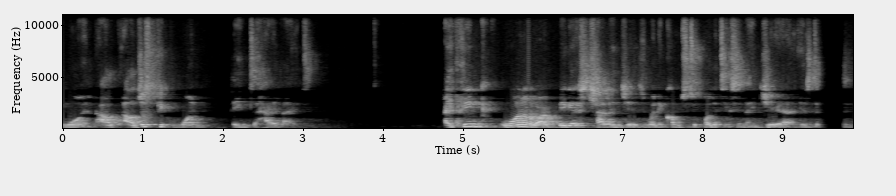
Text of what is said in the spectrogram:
one, I'll, I'll just pick one thing to highlight. I think one of our biggest challenges when it comes to politics in Nigeria is the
